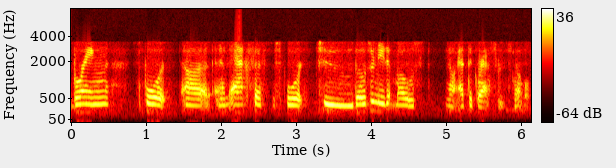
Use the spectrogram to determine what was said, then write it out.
bring sport uh, and access to sport to those who need it most you know, at the grassroots level.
